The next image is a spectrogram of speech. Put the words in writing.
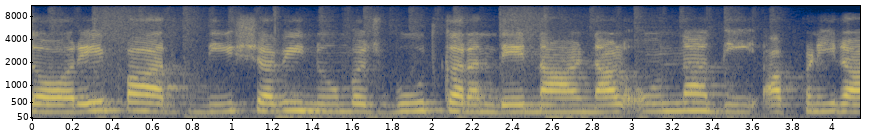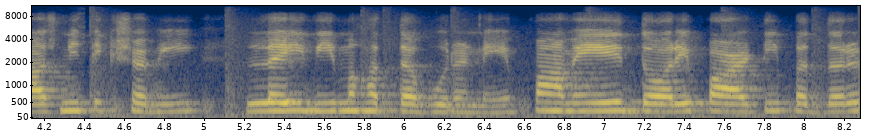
ਦੌਰੇ ਭਾਰਤ ਦੀ ਛਵੀ ਨੂੰ ਮਜ਼ਬੂਤ ਕਰਨ ਦੇ ਨਾਲ-ਨਾਲ ਉਹਨਾਂ ਦੀ ਆਪਣੀ ਰਾਜਨੀਤਿਕ ਛਵੀ ਲਈ ਵੀ ਮਹੱਤਵਪੂਰਨ ਨੇ। ਭਾਵੇਂ ਇਹ ਦੌਰੇ ਪਾਰਟੀ ਪੱਧਰ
